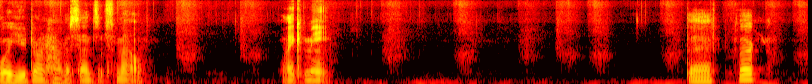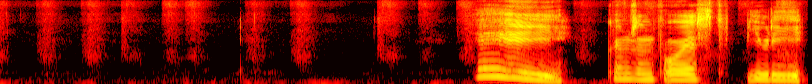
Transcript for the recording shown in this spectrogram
Or you don't have a sense of smell. Like me. The fuck? Hey! Crimson Forest beauty.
